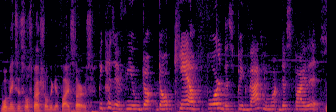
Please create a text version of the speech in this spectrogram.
What makes it so special to get five stars? Because if you don't, don't can't afford this big vacuum, want just buy this.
